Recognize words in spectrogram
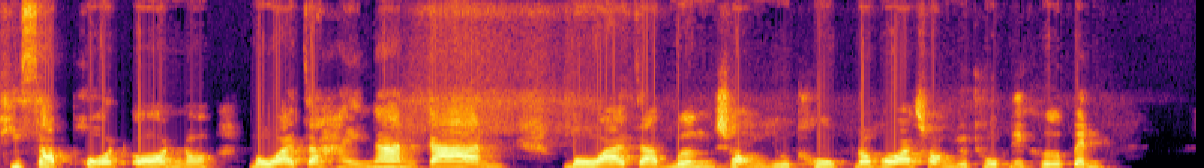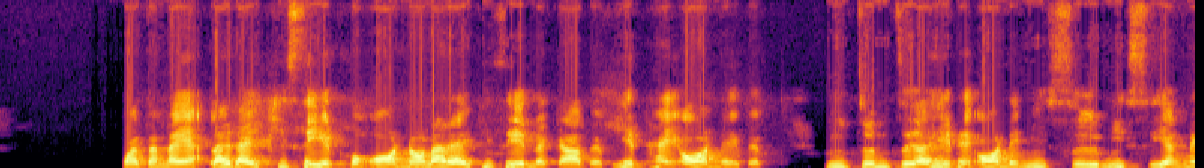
ที่ซัพพอร์ตออนเนาะบ่ว่าจะให้งานก้ารบ่ว่าจะเบิ่งช่อง YouTube เนาะเพราะว่าช่อง YouTube นี่คือเป็นว่าจังไดอะรายได้พิเศษของออนเนาะรายได้พิเศษละกาแบบเฮ็ดให้ออนได้แบบ มีจุนเจือเฮ็ดให้ออนได้มีซื้อมีเสียงใน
